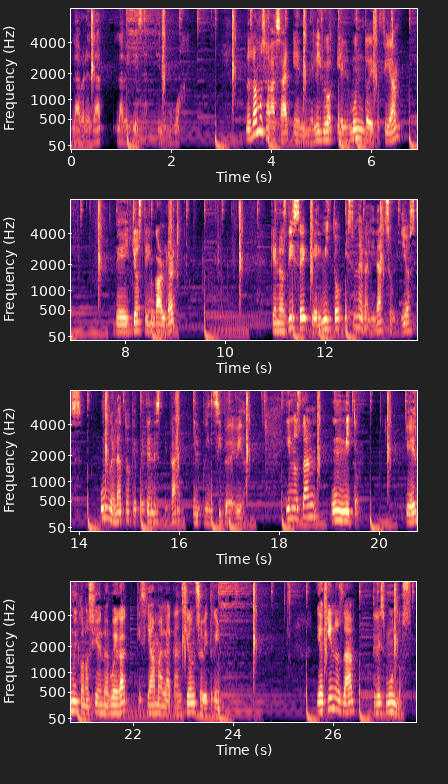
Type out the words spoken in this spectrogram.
la verdad, la belleza y el lenguaje. Nos vamos a basar en el libro El mundo de Sofía de Justin Galder, que nos dice que el mito es una realidad sobre dioses, un relato que pretende explicar el principio de vida y nos dan un mito que es muy conocido en Noruega que se llama la canción sobre Trim. Y aquí nos da tres mundos,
